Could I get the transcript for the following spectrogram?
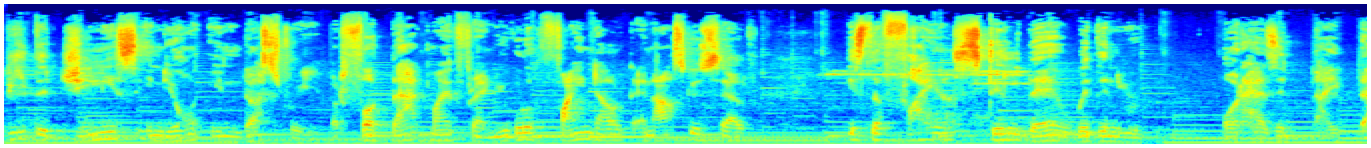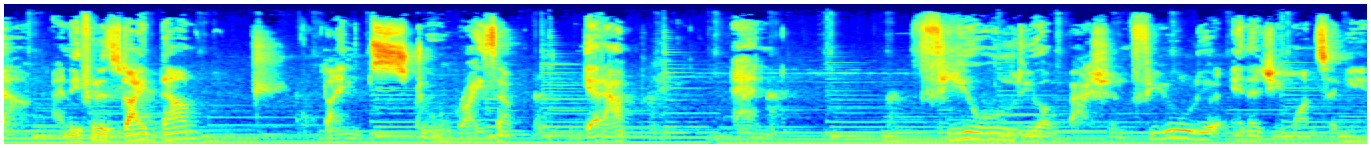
Be the genius in your industry. But for that, my friend, you've got to find out and ask yourself is the fire still there within you? Or has it died down? And if it has died down, time's to rise up, get up, fuel your passion, fuel your energy once again,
